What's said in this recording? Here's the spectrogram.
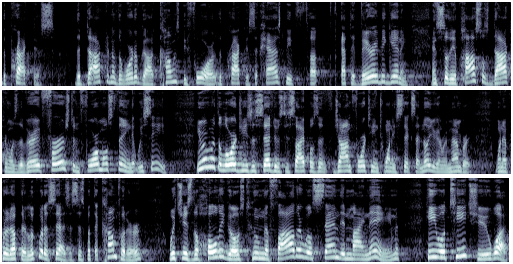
the practice. The doctrine of the Word of God comes before the practice. It has to be uh, at the very beginning. And so the apostles' doctrine was the very first and foremost thing that we see. You remember what the Lord Jesus said to his disciples in John 14, 26? I know you're going to remember it. When I put it up there, look what it says. It says, But the Comforter, which is the Holy Ghost, whom the Father will send in my name, he will teach you what?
